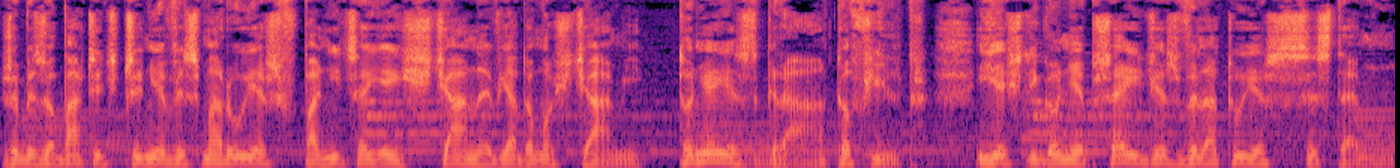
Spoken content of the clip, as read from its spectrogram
żeby zobaczyć, czy nie wysmarujesz w panice jej ścianę wiadomościami. To nie jest gra, to filtr. Jeśli go nie przejdziesz, wylatujesz z systemu.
